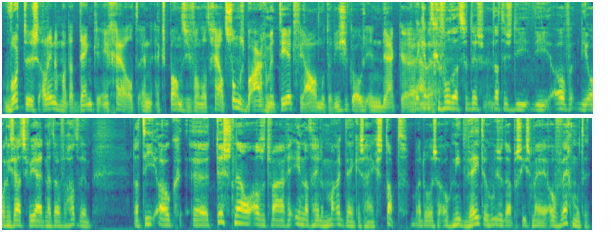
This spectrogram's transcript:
wordt dus alleen nog maar dat denken in geld en expansie van dat geld. Soms beargumenteerd van ja, we moeten risico's indekken. Ik heb het gevoel dat ze dus, dat dus die, die, over, die organisatie waar jij het net over had, Wim dat die ook uh, te snel als het ware in dat hele marktdenken zijn gestapt. Waardoor ze ook niet weten hoe ze daar precies mee overweg moeten.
